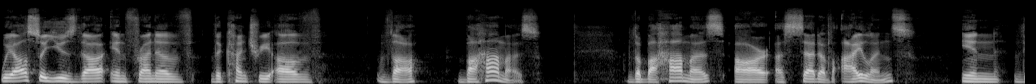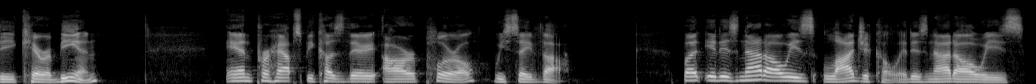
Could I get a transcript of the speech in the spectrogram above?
We also use the in front of the country of the Bahamas. The Bahamas are a set of islands in the Caribbean, and perhaps because they are plural, we say the. But it is not always logical, it is not always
